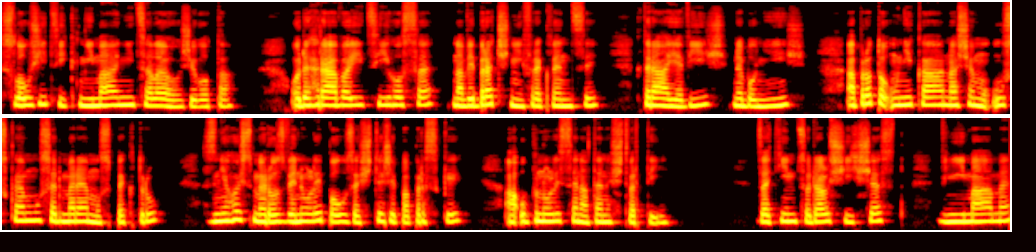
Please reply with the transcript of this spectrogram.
sloužící k vnímání celého života, odehrávajícího se na vibrační frekvenci, která je výš nebo níž a proto uniká našemu úzkému sedmerému spektru z něhož jsme rozvinuli pouze čtyři paprsky a upnuli se na ten čtvrtý. Zatímco dalších šest vnímáme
